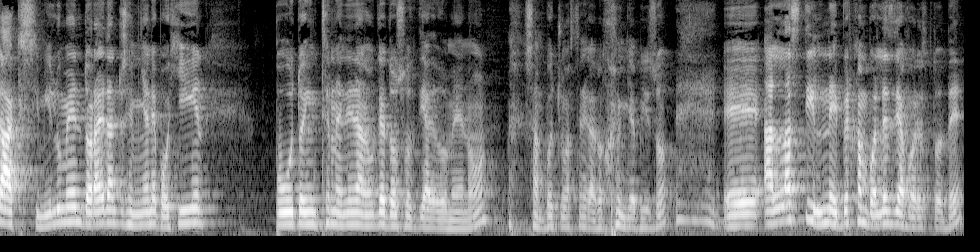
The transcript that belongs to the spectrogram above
εντάξει, μιλούμε τώρα ήταν σε μια εποχή που το ίντερνετ ήταν ούτε τόσο διαδεδομένο, σαν πω είμαστε 100 χρόνια πίσω. Ε, αλλά στυλ, ναι, υπήρχαν πολλές διαφορές τότε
